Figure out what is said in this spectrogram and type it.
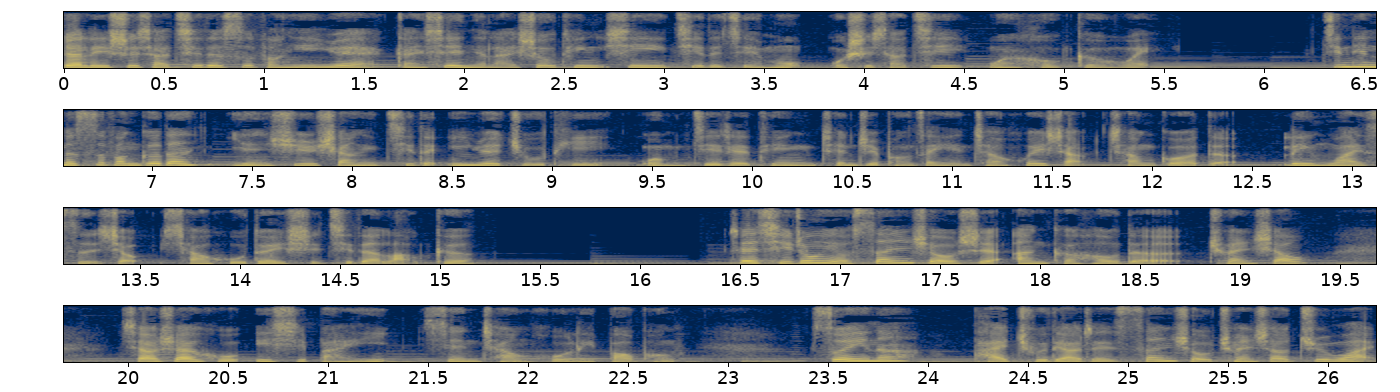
这里是小七的私房音乐，感谢你来收听新一期的节目，我是小七，问候各位。今天的私房歌单延续上一期的音乐主题，我们接着听陈志朋在演唱会上唱过的另外四首小虎队时期的老歌。这其中有三首是安可后的串烧，小帅虎一袭白衣，现场活力爆棚。所以呢。排除掉这三首串烧之外，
